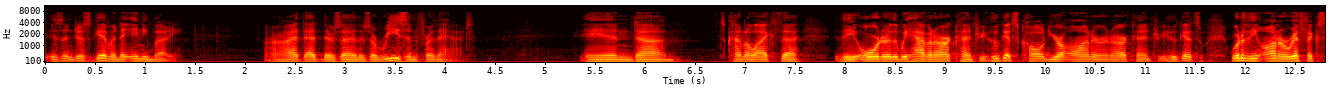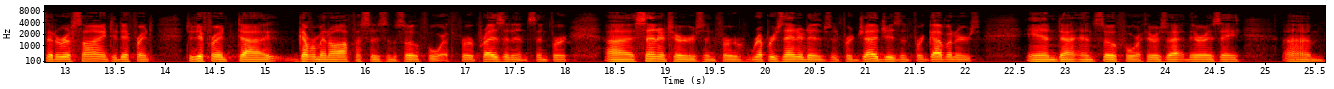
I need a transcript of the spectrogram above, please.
isn't just given to anybody. All right, that there's a there's a reason for that, and um, it's kind of like the the order that we have in our country. Who gets called your honor in our country? Who gets what are the honorifics that are assigned to different to different uh, government offices and so forth for presidents and for uh, senators and for representatives and for judges and for governors and uh, and so forth. There's a there is a um,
